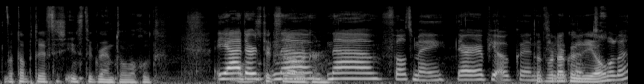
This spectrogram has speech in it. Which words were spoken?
Wat dat betreft is Instagram toch wel goed. Ja, daar nou, nou, valt mee. Daar heb je ook uh, dat wordt ook een riool. Uh,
